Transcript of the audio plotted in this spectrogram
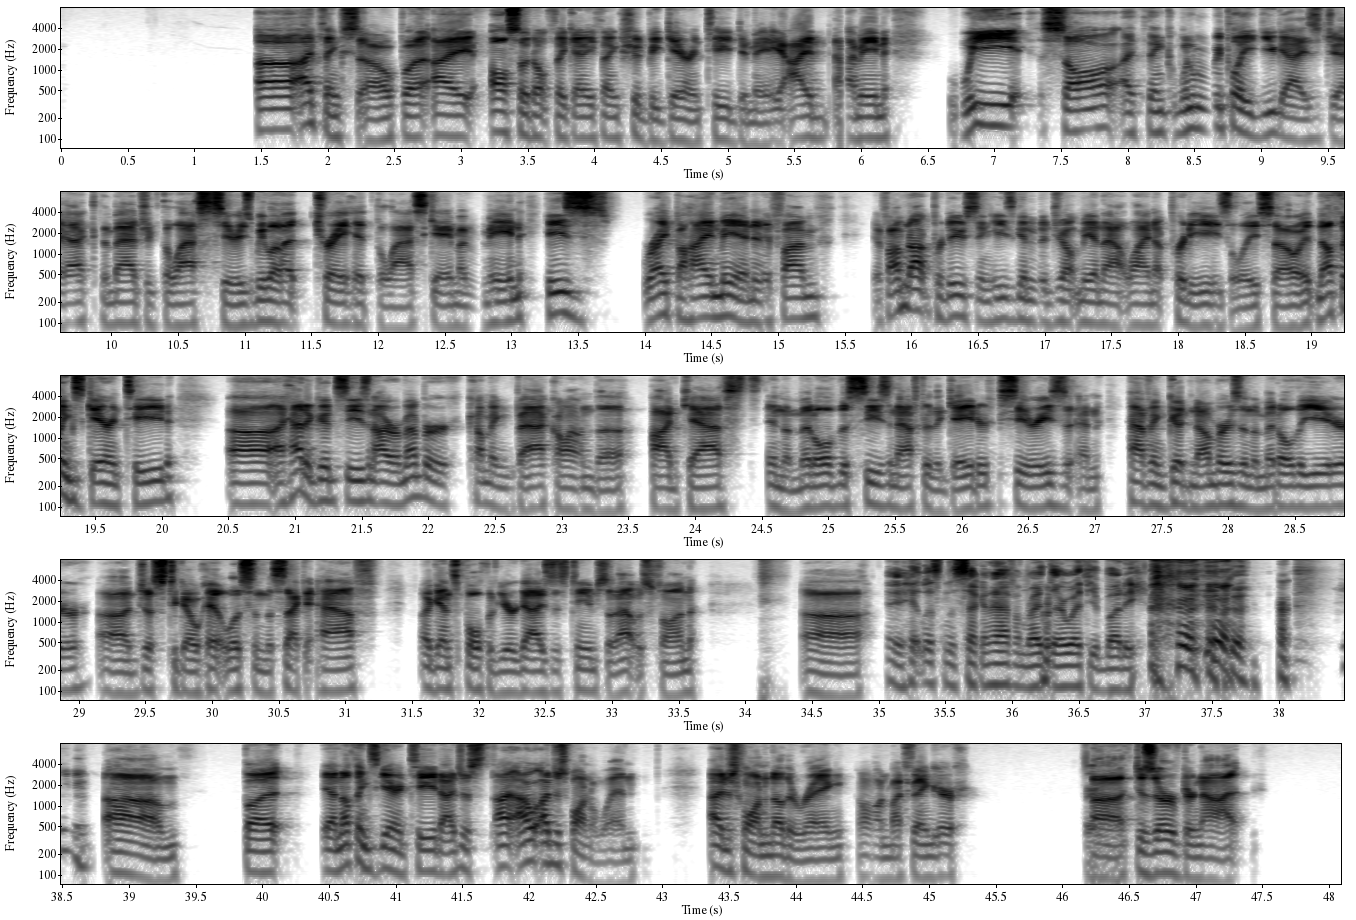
Uh, I think so, but I also don't think anything should be guaranteed to me. I, I mean, we saw, I think, when we played you guys, Jack, the Magic, the last series, we let Trey hit the last game. I mean, he's right behind me, and if I'm if I'm not producing, he's going to jump me in that lineup pretty easily. So it, nothing's guaranteed. Uh, I had a good season. I remember coming back on the podcast in the middle of the season after the Gator series and having good numbers in the middle of the year uh, just to go hitless in the second half against both of your guys' teams. So that was fun. Uh, Hey, hitless in the second half. I'm right there with you, buddy. um, but yeah, nothing's guaranteed. I just I, I I just want to win. I just want another ring on my finger, uh, deserved or not.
